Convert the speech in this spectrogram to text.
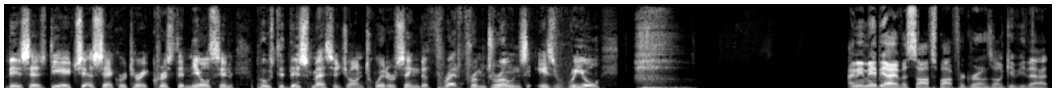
This as DHS Secretary Kirstjen Nielsen posted this message on Twitter saying the threat from drones is real. I mean, maybe I have a soft spot for drones. I'll give you that.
